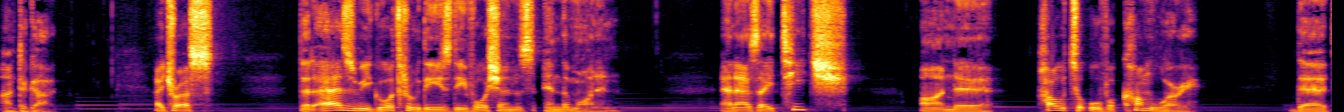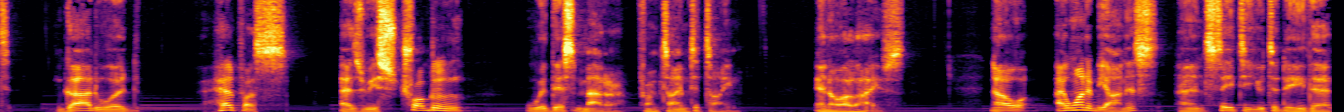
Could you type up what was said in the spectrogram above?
unto God. I trust that as we go through these devotions in the morning, and as I teach on uh, how to overcome worry, that God would help us as we struggle with this matter from time to time in our lives. Now, I want to be honest and say to you today that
